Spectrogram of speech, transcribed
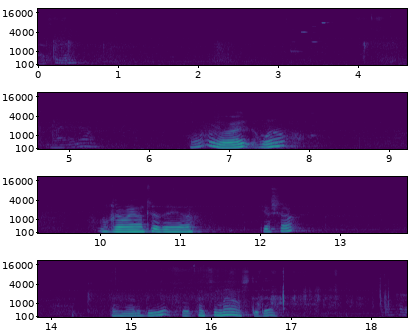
That's good. Line it up. All right. Well, we'll go around to the uh, gift shop. And that'll be it for Pinson Mounds today. Okay.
